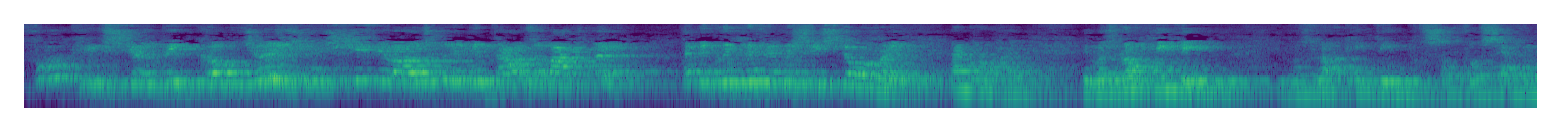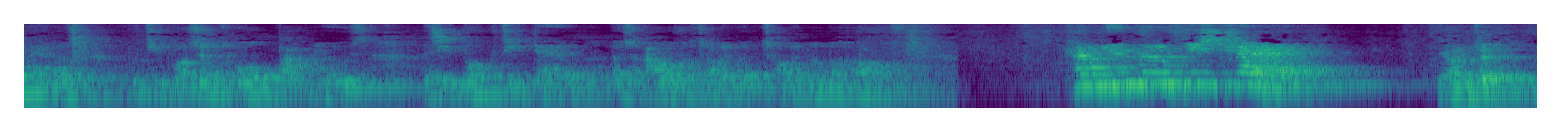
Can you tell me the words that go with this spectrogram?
Fucking stupid culture, you shit you out with your down bastard. Let me quickly finish this story. Anyway, he was locked in, he was locked in so for seven hours, but it wasn't all bad news, as he booked it down as overtime at time and a half. Can you move this chair? You want it?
